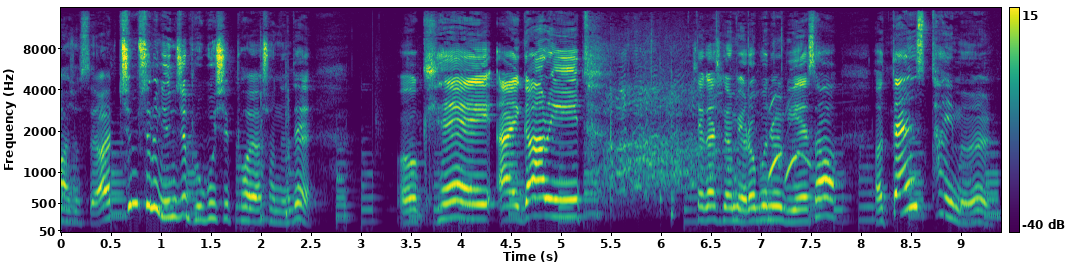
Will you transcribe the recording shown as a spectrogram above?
하셨어요. 아, 춤추는 윤주 보고 싶어요 하셨는데 OK, I got it. 제가 그럼 여러분을 위해서 어, 댄스 타임을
